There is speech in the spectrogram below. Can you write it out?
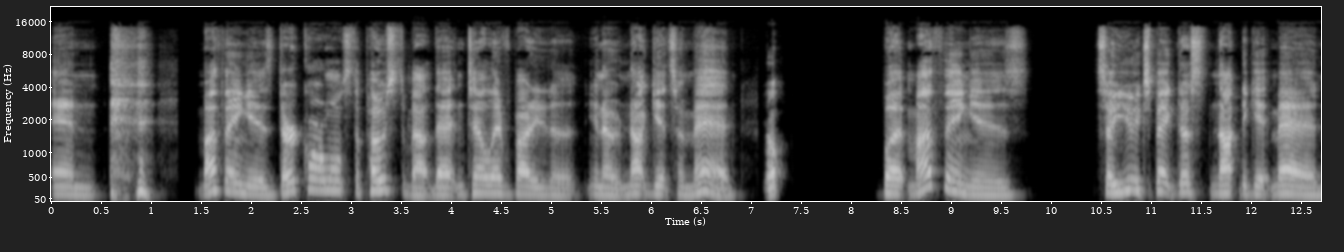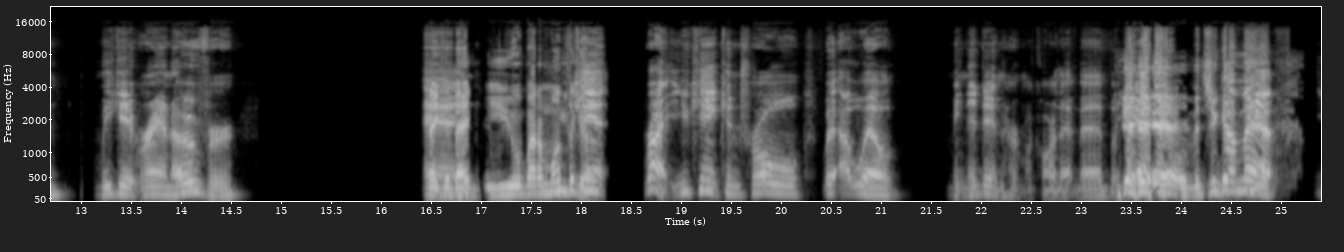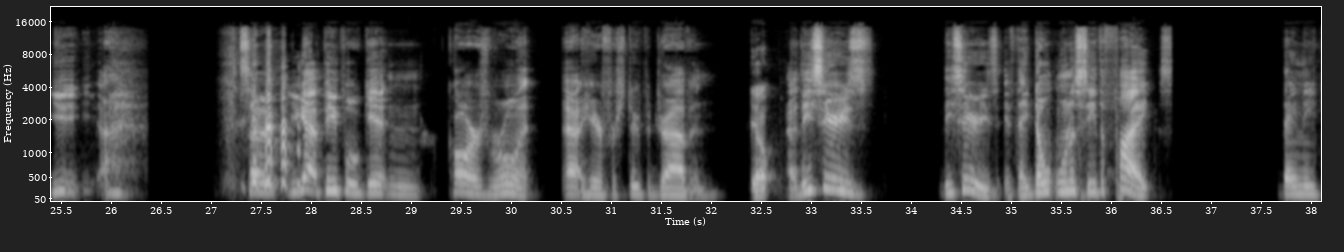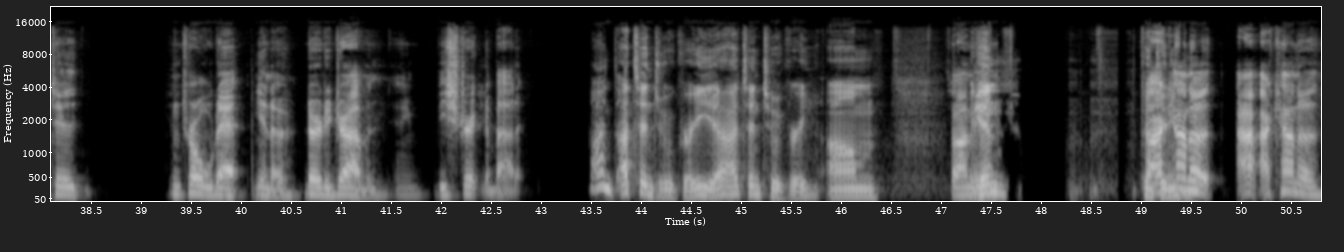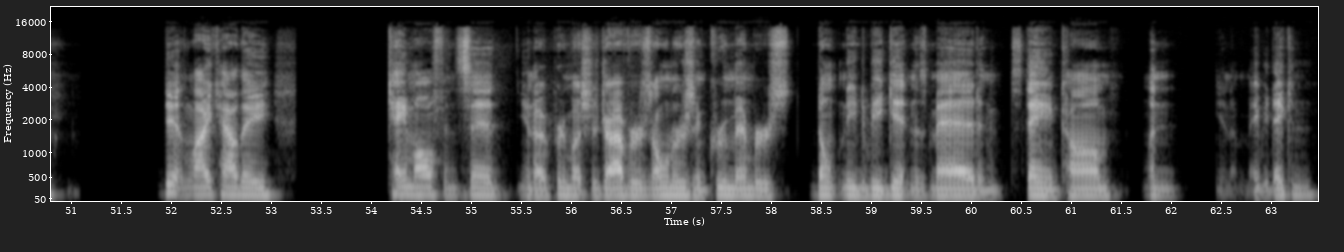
And my thing is, DIRTcar wants to post about that and tell everybody to, you know, not get so mad. Yep. But my thing is, so you expect us not to get mad? We get ran over. Take it back to you about a month you ago. Can't, right. You can't control. Well, uh, well, I mean, it didn't hurt my car that bad, but you Yeah, but you got you mad. got- you uh, so you got people getting cars ruined out here for stupid driving. Yep. Now, these series, these series, if they don't want to see the fights, they need to control that, you know, dirty driving and be strict about it. I, I tend to agree. Yeah, I tend to agree. Um, So I mean, again, so I kind of, I, I kind of didn't like how they came off and said, you know, pretty much the drivers, owners, and crew members don't need to be getting as mad and staying calm when, you know, maybe they can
